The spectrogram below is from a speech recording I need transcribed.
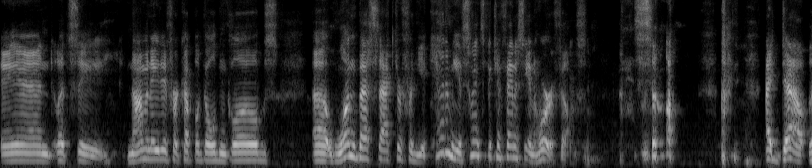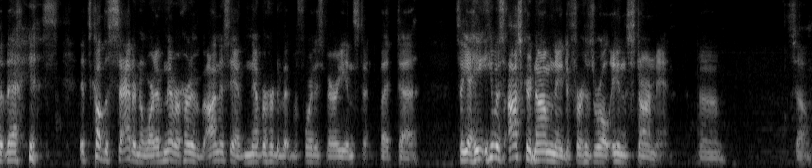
And let's see, nominated for a couple of Golden Globes, uh, one Best Actor for the Academy of Science Fiction, Fantasy, and Horror Films. so I, I, doubt that that is. It's called the Saturn Award. I've never heard of it. Honestly, I've never heard of it before this very instant. But uh, so yeah, he, he was Oscar nominated for his role in Starman. Um, so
